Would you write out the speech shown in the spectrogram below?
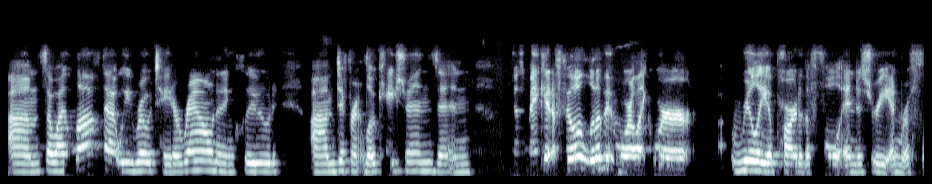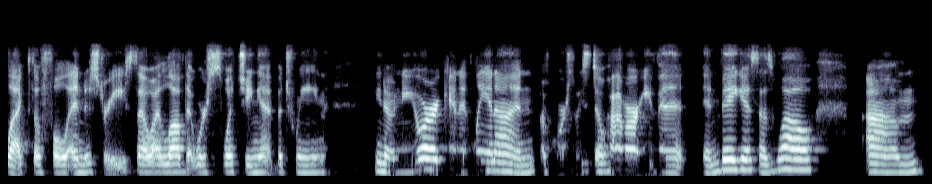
Um, so I love that we rotate around and include um, different locations and just make it feel a little bit more like we're really a part of the full industry and reflect the full industry. So I love that we're switching it between, you know, New York and Atlanta, and of course we still have our event in Vegas as well. Um,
